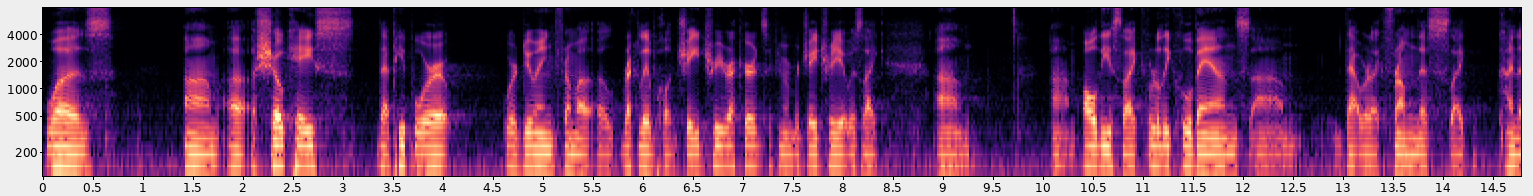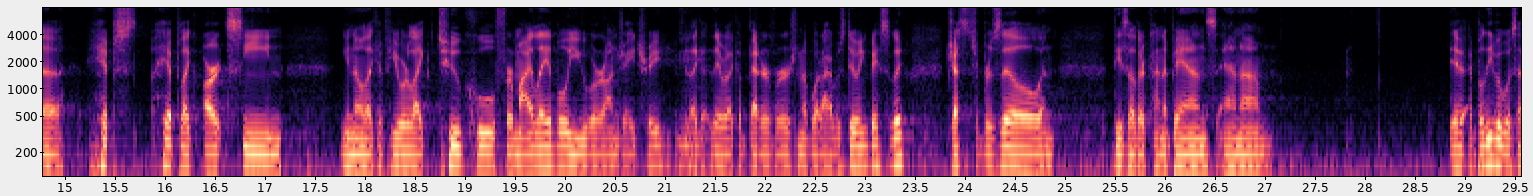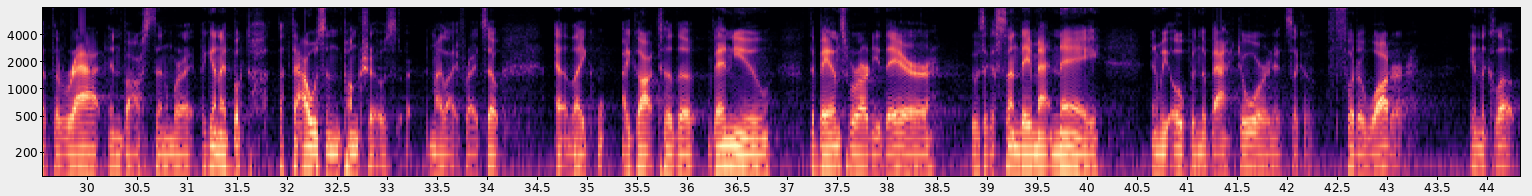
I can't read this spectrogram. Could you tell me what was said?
was um, a, a showcase that people were were doing from a, a record label called Jade Tree Records. If you remember Jade Tree, it was like um, um, all these like really cool bands um, that were like from this like kind of hip hip like art scene. You know, like if you were like too cool for my label, you were on Jade Tree. If you like, they were like a better version of what I was doing, basically. Jets to Brazil and these other kind of bands, and um, it, I believe it was at the Rat in Boston, where I, again I booked a thousand punk shows in my life, right? So, at like I got to the venue, the bands were already there. It was like a Sunday matinee, and we opened the back door, and it's like a foot of water in the club,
